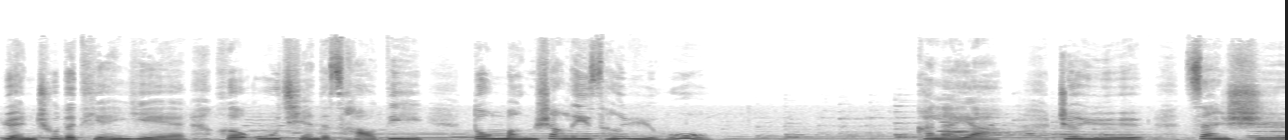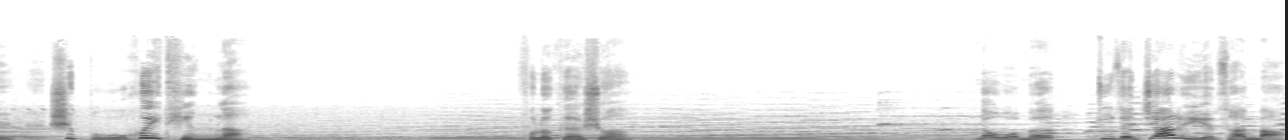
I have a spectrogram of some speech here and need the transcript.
远处的田野和屋前的草地都蒙上了一层雨雾。看来呀，这雨暂时是不会停了。弗洛格说：“那我们就在家里野餐吧，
